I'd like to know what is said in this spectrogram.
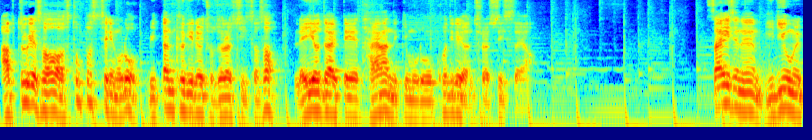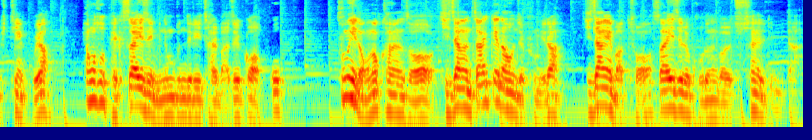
앞쪽에서 스토퍼 스트링으로 밑단 크기를 조절할 수 있어서 레이어드 할 때 다양한 느낌으로 코디를 연출할 수 있어요. 사이즈는 미디움을 피팅했고요. 평소 100 사이즈 입는 분들이 잘 맞을 것 같고 품이 넉넉하면서 기장은 짧게 나온 제품이라 기장에 맞춰 사이즈를 고르는 걸 추천해드립니다.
